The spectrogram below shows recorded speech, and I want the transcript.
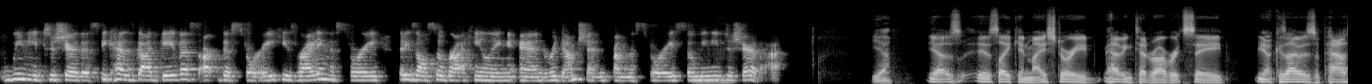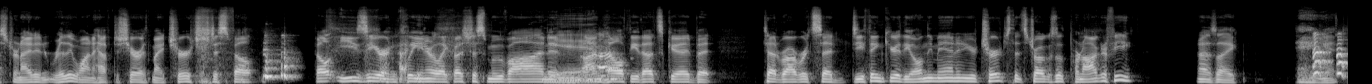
we need to share this because God gave us our, this story. He's writing the story, but He's also brought healing and redemption from the story. So we need to share that. Yeah. Yeah. It was, it was like in my story, having Ted Roberts say, you know, because I was a pastor and I didn't really want to have to share with my church. It just felt felt easier and cleaner. Like let's just move on. And yeah. I'm healthy. That's good. But Ted Roberts said, "Do you think you're the only man in your church that struggles with pornography?" And I was like, "Dang it."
